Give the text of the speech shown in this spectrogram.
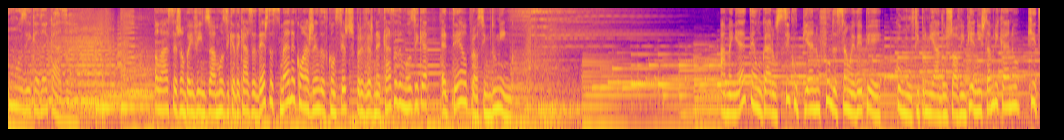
Música da Casa. Olá, sejam bem-vindos à Música da Casa desta semana com a agenda de concertos para ver na Casa da Música até ao próximo domingo. Amanhã tem lugar o ciclo piano Fundação EDP, com o multipremiado jovem pianista americano Kit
